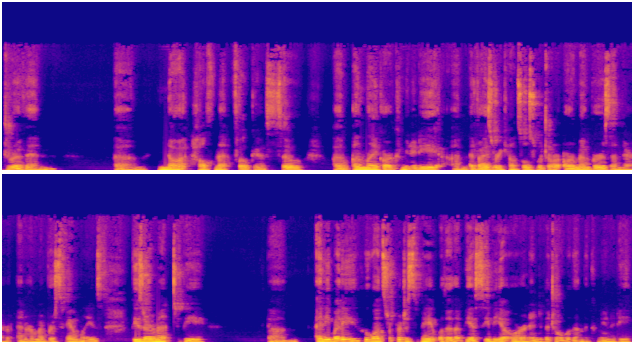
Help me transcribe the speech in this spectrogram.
driven um, not Health Net focused. So um, unlike our community um, advisory councils, which are our members and their and our members' families, these are meant to be um, anybody who wants to participate, whether that be a CBO or an individual within the community,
